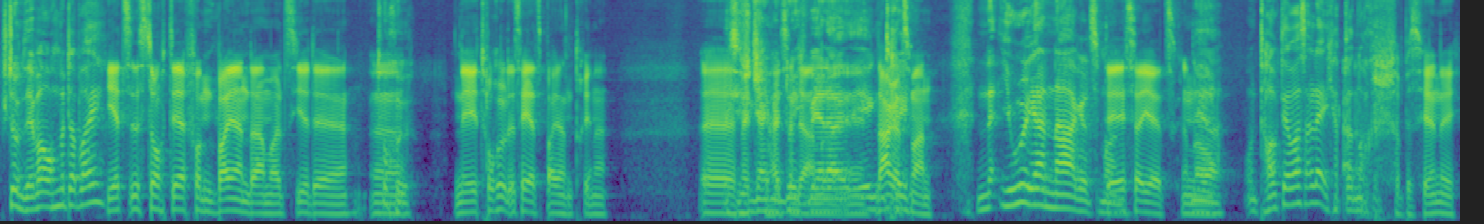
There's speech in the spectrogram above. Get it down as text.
Stimmt, der war auch mit dabei. Jetzt ist doch der von Bayern damals hier, der. Äh, Tuchel. Nee, Tuchel ist ja jetzt Bayern-Trainer. Äh, Ich Mensch, gar nicht durch, wer da Nagelsmann. Na, Julian Nagelsmann. Der ist ja jetzt, genau. ja. Und taugt der was, Alter? Ich hab da noch. Pff, bisher nicht.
